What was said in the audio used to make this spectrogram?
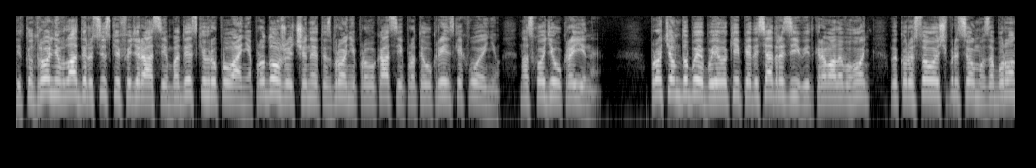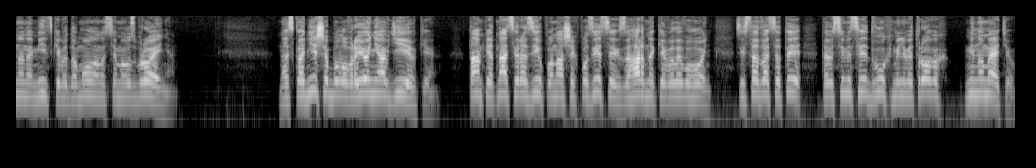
Підконтрольні влади Російської Федерації бандитські групування продовжують чинити збройні провокації проти українських воїнів на сході України. Протягом доби бойовики 50 разів відкривали вогонь, використовуючи при цьому заборонене мінськими домовленостями озброєння. Найскладніше було в районі Авдіївки. Там 15 разів по наших позиціях загарбники вели вогонь зі 120 та 82 мм мінометів.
